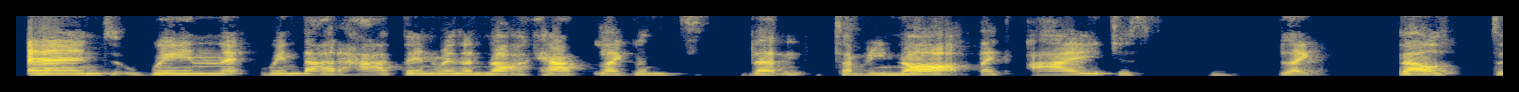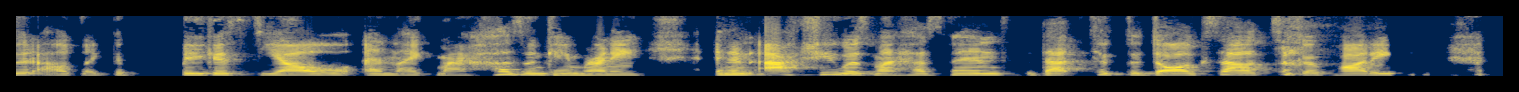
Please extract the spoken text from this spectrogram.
and when when that happened, when the knock happened, like when that somebody knocked, like I just like belted out like the biggest yell and like my husband came running and it actually was my husband that took the dogs out to go potty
